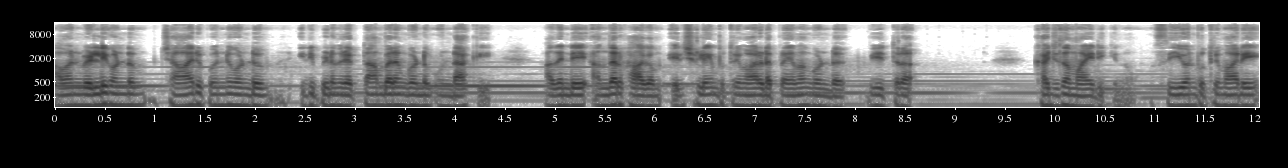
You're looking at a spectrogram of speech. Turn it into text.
അവൻ വെള്ളി കൊണ്ടും ചാരു പൊന്നുകൊണ്ടും ഇരിപ്പിടം രക്താംബരം കൊണ്ടും ഉണ്ടാക്കി. അതിന്റെ അന്തർഭാഗം എരിശിളയും പുത്രിമാരുടെ പ്രേമം കൊണ്ട് വിചിത്ര ഖചിതമായിരിക്കുന്നു. സിയോൻ പുത്രിമാരെ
